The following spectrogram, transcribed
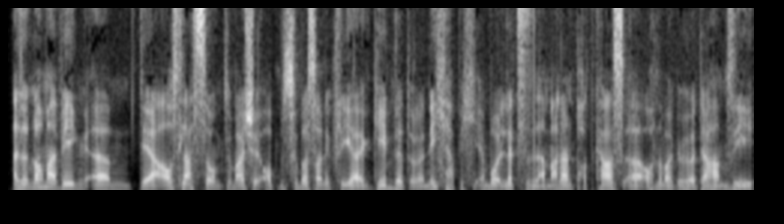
Also nochmal wegen ähm, der Auslastung, zum Beispiel, ob ein Supersonic Flieger geben wird oder nicht, habe ich letztens in einem anderen Podcast äh, auch nochmal gehört. Da haben sie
